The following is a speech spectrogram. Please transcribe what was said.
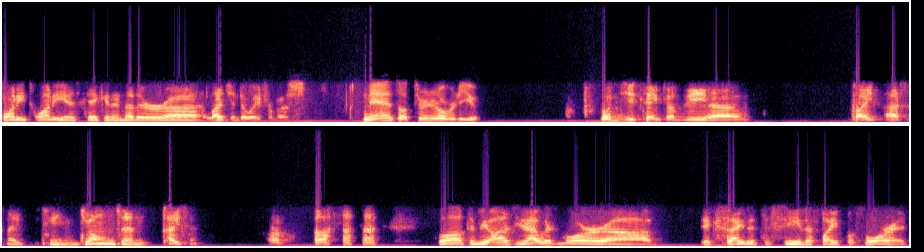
2020 has taken another uh, legend away from us. Naz, I'll turn it over to you. What did you think of the uh, fight last night between Jones and Tyson? well, to be honest with you, I was more uh, excited to see the fight before it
